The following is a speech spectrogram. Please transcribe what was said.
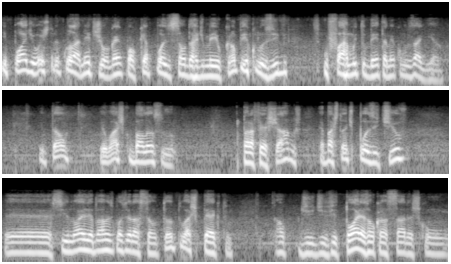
e pode hoje tranquilamente jogar em qualquer posição das de meio campo, inclusive o faz muito bem também como zagueiro. Então, eu acho que o balanço para fecharmos é bastante positivo é, se nós levarmos em consideração tanto o aspecto de, de vitórias alcançadas com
